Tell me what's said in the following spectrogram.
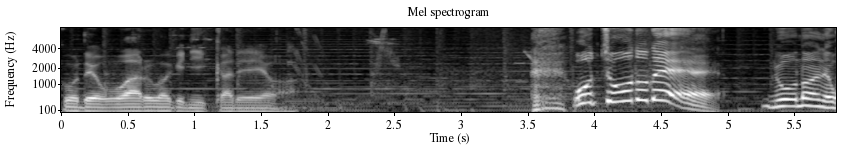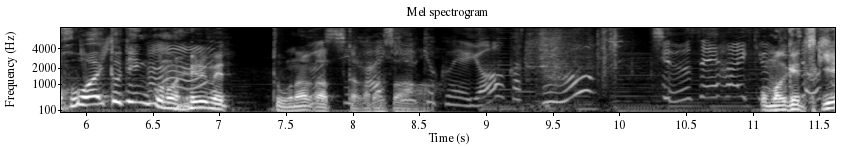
こで終わるわけにいかねえよ。おちょうどねもうなにホワイトディンゴのヘルメットもなかったからさ。おまけ付き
